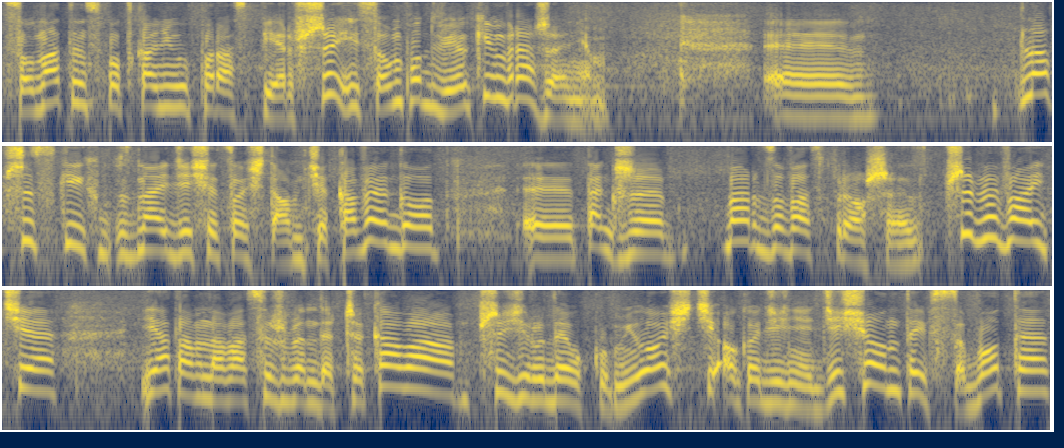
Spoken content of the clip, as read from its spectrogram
są na tym spotkaniu po raz pierwszy i są pod wielkim wrażeniem. Dla wszystkich znajdzie się coś tam ciekawego, e, także bardzo Was proszę, przybywajcie. Ja tam na Was już będę czekała przy źródełku miłości o godzinie 10 w sobotę.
